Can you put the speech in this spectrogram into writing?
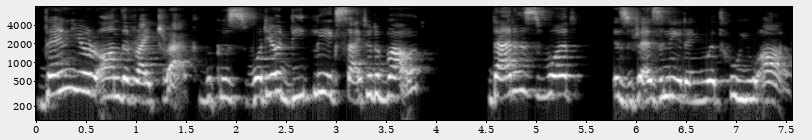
then you're on the right track because what you're deeply excited about, that is what is resonating with who you are.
